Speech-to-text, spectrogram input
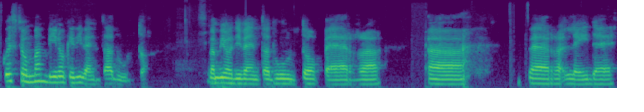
Questo è un bambino che diventa adulto. Sì. Il bambino diventa adulto per, uh, per le idee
